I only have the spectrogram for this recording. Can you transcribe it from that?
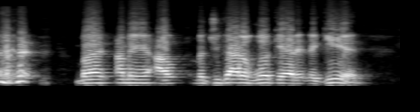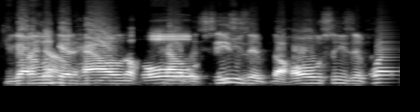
but I mean, I, but you got to look at it again. You got to look at how The how whole the season, season. the whole season played.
